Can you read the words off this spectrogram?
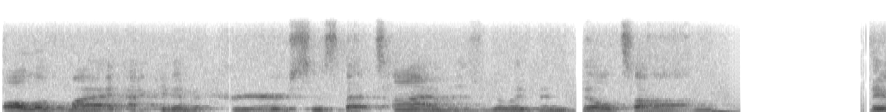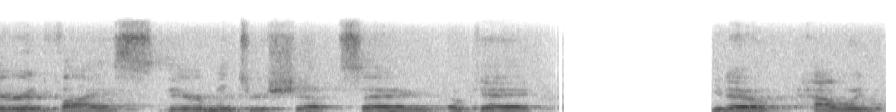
all of my academic career since that time has really been built on their advice, their mentorship, saying, okay, you know, how would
